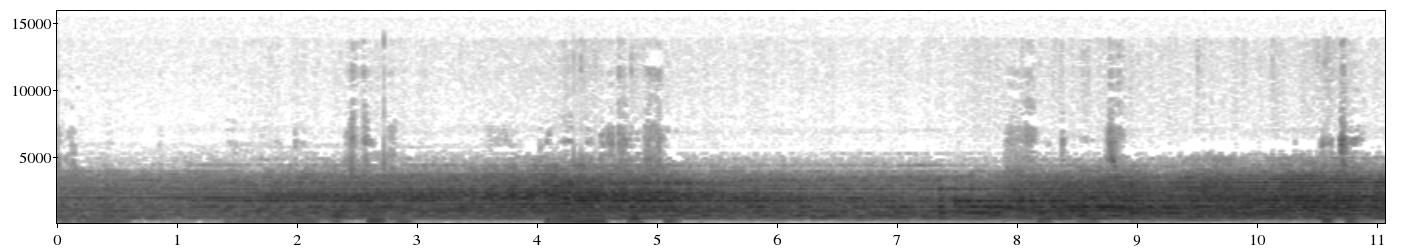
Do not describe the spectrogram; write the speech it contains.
Dieser Mann, wenn wir werden den auch suchen, den werden wir nicht gleich finden. Ich werde alles finden. Bitte.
